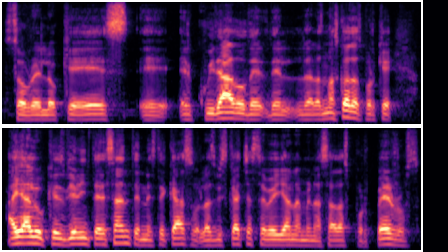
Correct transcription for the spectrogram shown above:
sobre lo que es eh, el cuidado de, las mascotas, porque hay algo que es bien interesante en este caso. Las vizcachas se veían amenazadas por perros,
